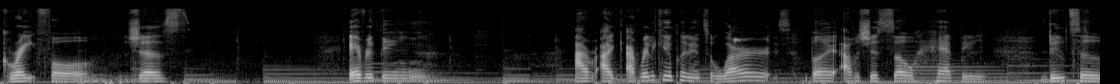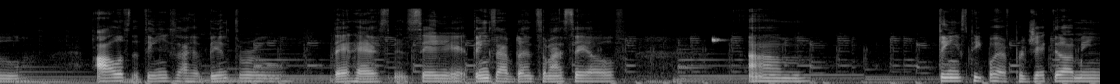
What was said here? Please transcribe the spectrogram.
grateful just everything I, I, I really can't put into words, but I was just so happy due to all of the things I have been through that has been said, things I've done to myself, um, things people have projected on me.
